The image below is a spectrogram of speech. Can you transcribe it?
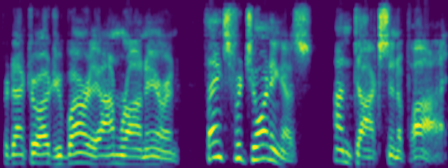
For Dr. Audrey Baria, I'm Ron Aaron. Thanks for joining us on Docs in a Pod.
